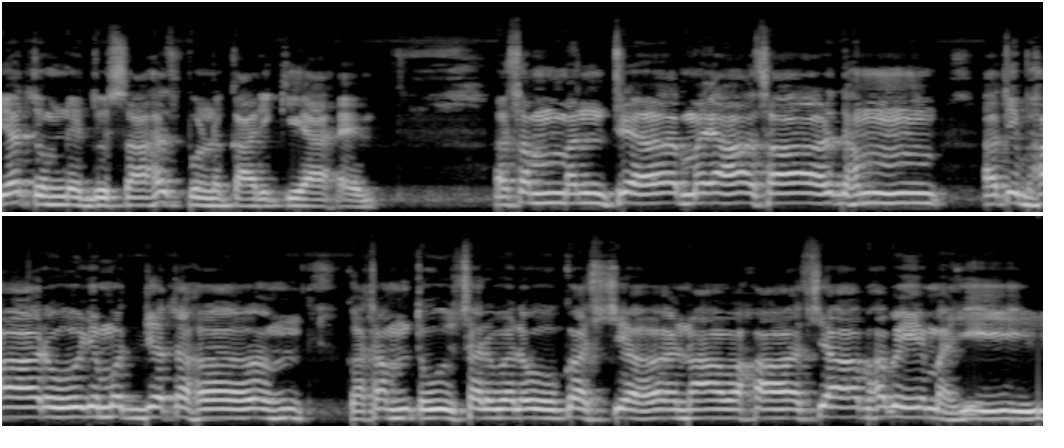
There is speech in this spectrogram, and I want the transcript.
यह तुमने दुस्साहसपूर्ण कार्य किया है। असमंत्र्य मया साधम अतिभारो मुद्यत कथम तो सर्वलोक नावहास्या भवे मही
